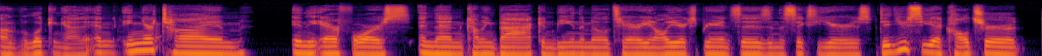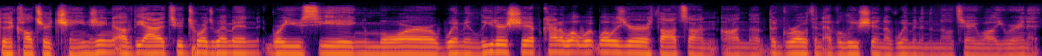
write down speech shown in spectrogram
of looking at it. And in your time in the Air Force and then coming back and being in the military and all your experiences in the six years, did you see a culture, the culture changing of the attitude towards women? Were you seeing more women leadership? Kind of what what was your thoughts on on the, the growth and evolution of women in the military while you were in it?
